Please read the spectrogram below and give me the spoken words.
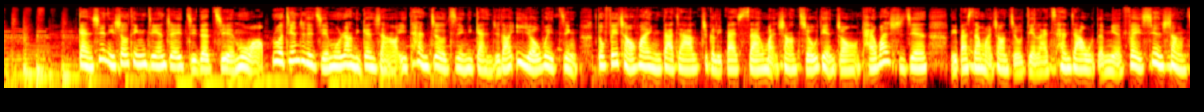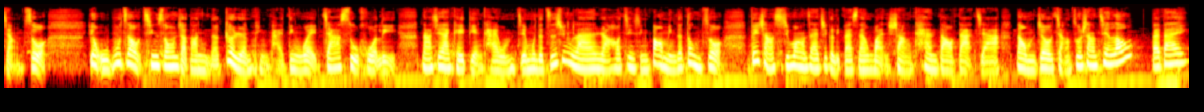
感谢你收听今天这一集的节目哦。如果今天这期节目让你更想要一探究竟，你感觉到意犹未尽，都非常欢迎大家这个礼拜三晚上九点钟台湾时间，礼拜三晚上九点来参加我的免费线上讲座。用五步骤轻松找到你的个人品牌定位，加速获利。那现在可以点开我们节目的资讯栏，然后进行报名的动作。非常希望在这个礼拜三晚上看到大家。那我们就讲座上见喽，拜拜。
